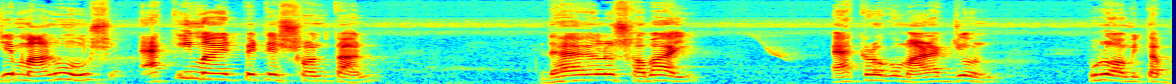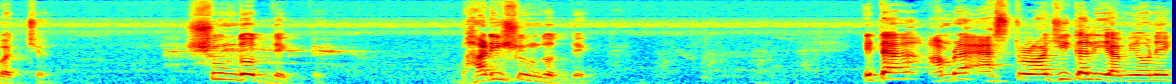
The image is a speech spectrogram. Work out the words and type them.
যে মানুষ একই মায়ের পেটের সন্তান, দেখা গেল সবাই একরকম আর একজন পুরো অমিতাভ বচ্চন। সুন্দর দেখতে, ভারী সুন্দর দেখতে। এটা আমরা অ্যাস্ট্রোলজিক্যালি আমি অনেক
